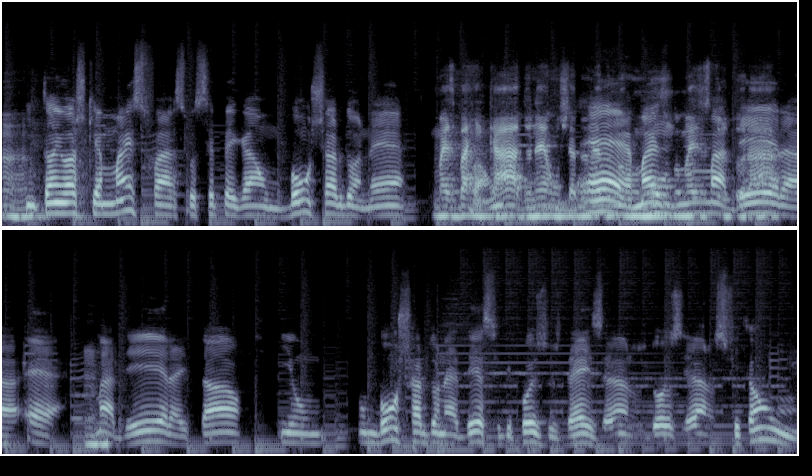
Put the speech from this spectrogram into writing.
Uhum. Então, eu acho que é mais fácil você pegar um bom chardonnay. Mais barricado, né? Um chardonnay é, mais, mundo, mais madeira, é, uhum. madeira e tal. E um, um bom chardonnay desse, depois dos 10 anos, 12 anos, fica um.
